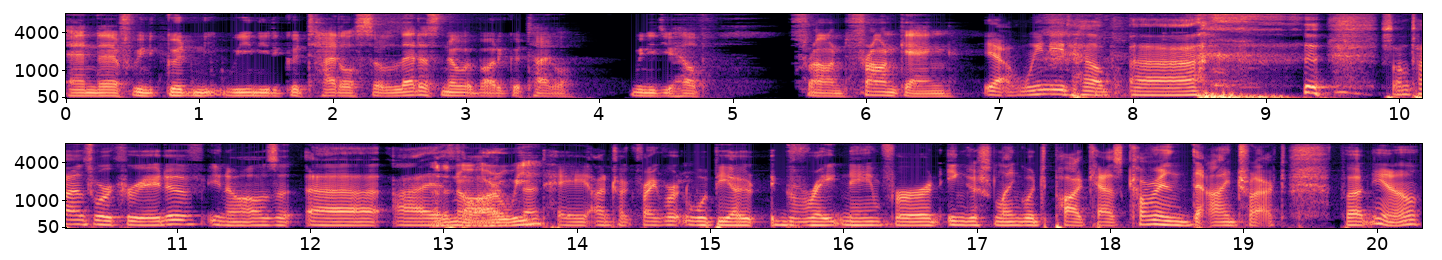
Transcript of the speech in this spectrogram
and if we need good, we need a good title. So let us know about a good title. We need your help, Frown, Frauen Gang. Yeah, we need help. Uh, sometimes we're creative. You know, I was uh, I, don't know, are we? That, hey, Eintracht Frankfurt would be a, a great name for an English language podcast covering the Eintracht. But you know,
